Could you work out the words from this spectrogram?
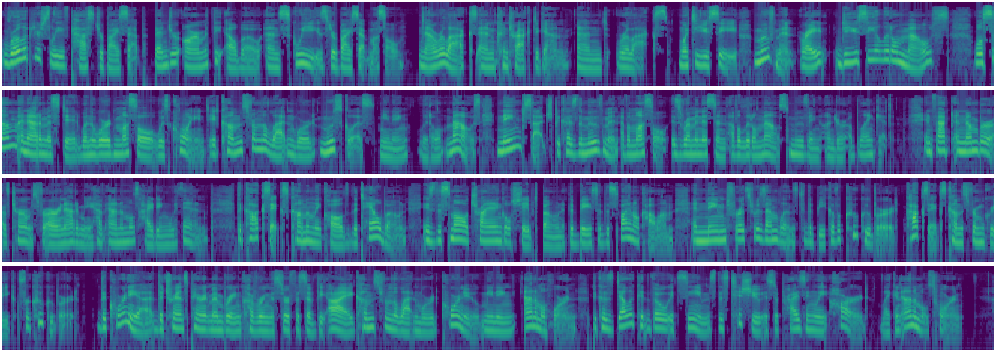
Roll up your sleeve past your bicep, bend your arm at the elbow, and squeeze your bicep muscle. Now relax and contract again and relax. What do you see? Movement, right? Do you see a little mouse? Well, some anatomists did when the word muscle was coined. It comes from the Latin word musculus, meaning little mouse, named such because the movement of a muscle is reminiscent of a little mouse moving under a blanket. In fact, a number of terms for our anatomy have animals hiding within. The coccyx, commonly called the tailbone, is the small triangle shaped bone at the base of the spinal column and named for its resemblance to the beak of a cuckoo bird. Coccyx comes from Greek for cuckoo bird. The cornea, the transparent membrane covering the surface of the eye, comes from the Latin word cornu, meaning animal horn, because delicate though it seems, this tissue is surprisingly hard, like an animal's horn.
